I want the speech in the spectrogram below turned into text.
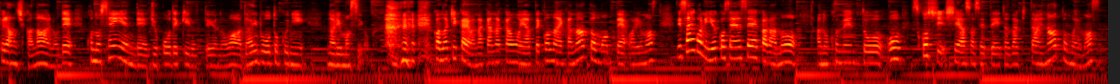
プランしかないのでこの1000円で受講できるっていうのはだいぶお得になりますよ。この機会はなかなかもうやってこないかなと思っております。で最後にゆうこ先生からのあのコメントを少しシェアさせていただきたいなと思います。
